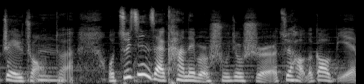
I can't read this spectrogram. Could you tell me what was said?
这种。嗯对我最近在看那本书，就是《最好的告别》。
